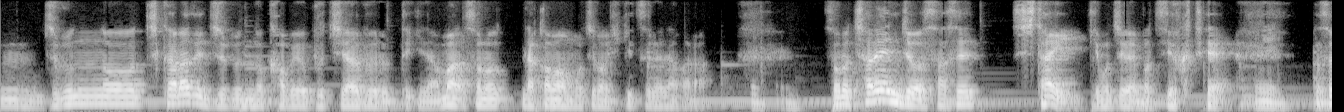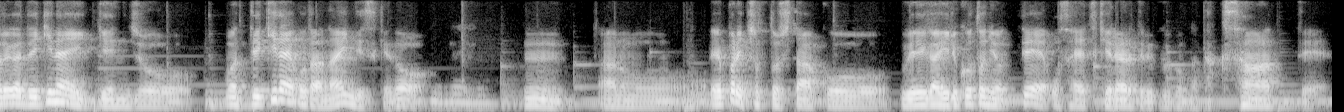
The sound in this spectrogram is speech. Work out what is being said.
うん、自分の力で自分の壁をぶち破る的な、まあその仲間をもちろん引き連れながら、そのチャレンジをさせしたい気持ちがやっぱ強くて、うん。それができない現状、まあ、できないことはないんですけど、うんうん。あのーやっぱりちょっとした、こう、上がいることによって押さえつけられてる部分がたくさんあって、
